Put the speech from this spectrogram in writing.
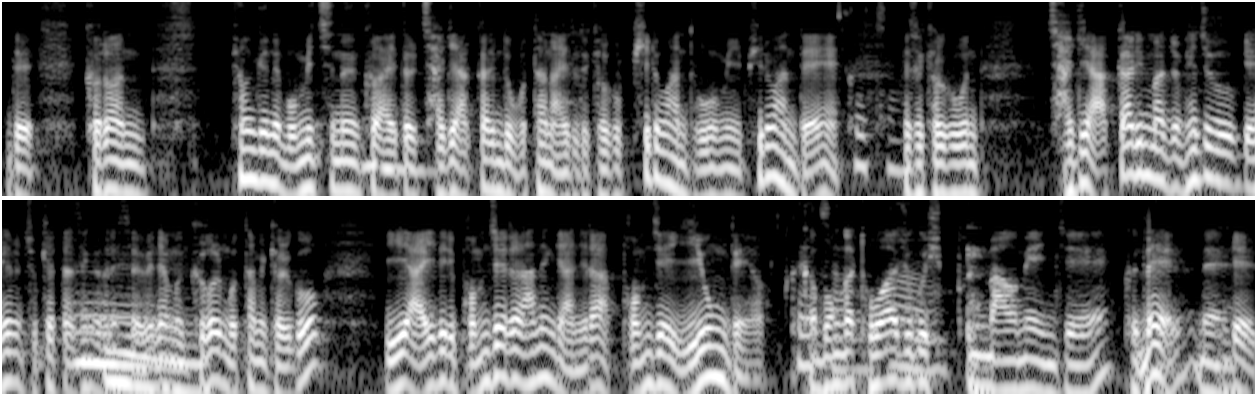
근데 그런 평균에 못 미치는 그 아이들 자기 앞가림도 못한 아이들도 결국 필요한 도움이 필요한데 그렇죠. 그래서 결국은 자기 앞가림만 좀 해주게 하면 좋겠다는 생각을 했어요. 왜냐하면 그걸 못하면 결국 이 아이들이 범죄를 하는 게 아니라 범죄에 이용돼요. 그러니까 그렇죠. 뭔가 도와주고 어. 싶은 마음에 이제 네, 그들 이게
